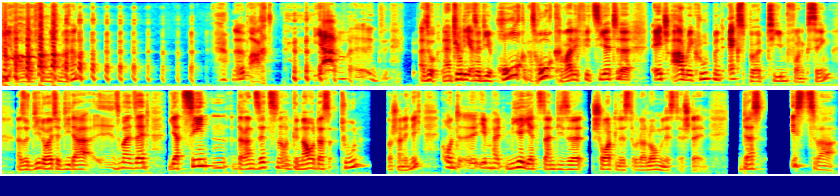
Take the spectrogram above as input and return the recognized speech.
die Arbeit für mich machen. ne? Obacht! ja, äh, also natürlich, also die hoch, das hochqualifizierte HR Recruitment Expert Team von Xing, also die Leute, die da mal, seit Jahrzehnten dran sitzen und genau das tun, wahrscheinlich nicht, und äh, eben halt mir jetzt dann diese Shortlist oder Longlist erstellen. Das ist zwar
